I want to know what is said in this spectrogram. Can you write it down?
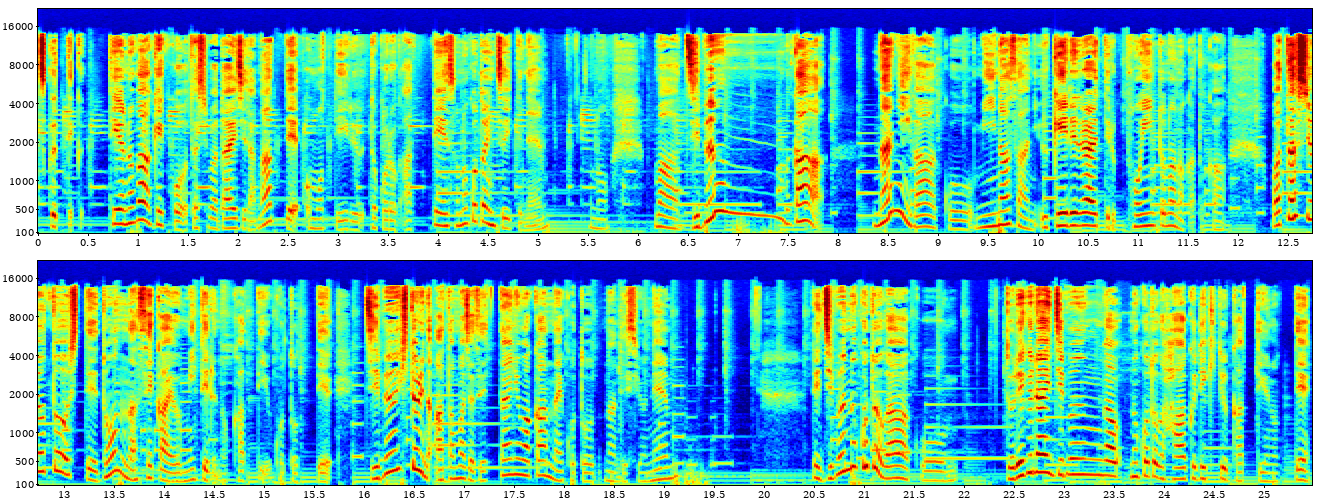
作っていくっていうのが結構私は大事だなって思っているところがあってそのことについてねそのまあ自分が何がこう皆さんに受け入れられてるポイントなのかとか私を通してどんな世界を見てるのかっていうことって自分一人の頭じゃ絶対に分かんないことなんですよね。で自分のことがこうどれぐらい自分がのことが把握できるかっていうのって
